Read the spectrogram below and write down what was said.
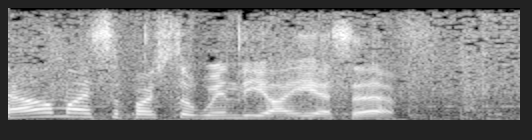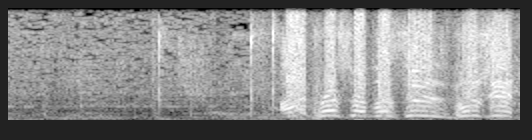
How am I supposed to win the IESF? I press one plus two is bullshit!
